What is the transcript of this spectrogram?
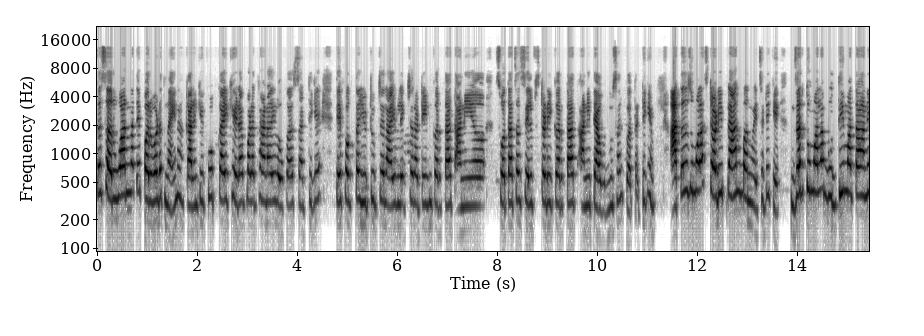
तर सर्वांना ते परवडत नाही ना. कारण की खूप काही खेड्यापाड्यात राहणारी लोक असतात ठीक आहे. ते फक्त युट्यूबचे लाईव्ह लेक्चर अटेंड करतात आणि स्वतःचा सेल्फ स्टडी करतात आणि त्यानुसार करतात ठीक आहे. आता जर तुम्हाला स्टडी प्लॅन बनवायचं ठीक आहे. जर तुम्हाला बुद्धिमत्ता आणि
